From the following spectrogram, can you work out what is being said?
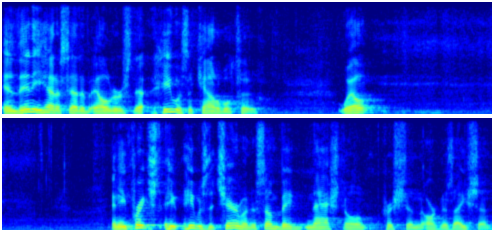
And then he had a set of elders that he was accountable to. Well, and he preached, he, he was the chairman of some big national Christian organization.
